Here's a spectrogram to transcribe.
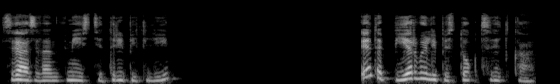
Связываем вместе 3 петли. Это первый лепесток цветка.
